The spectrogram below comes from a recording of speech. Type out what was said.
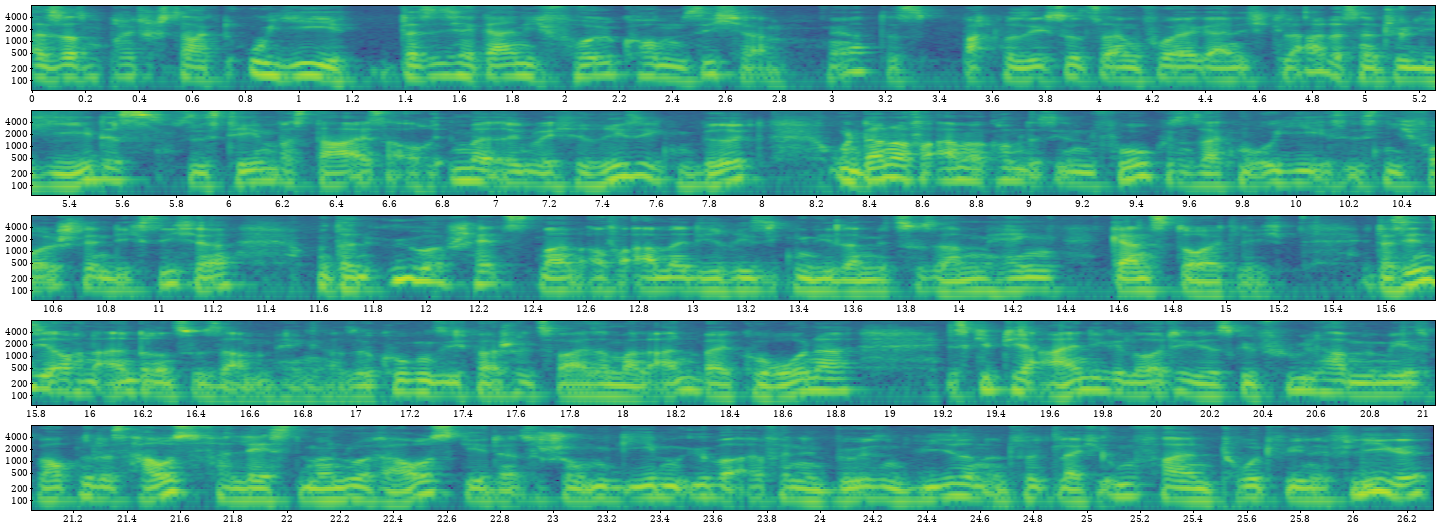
also dass man praktisch sagt, oh je, das ist ja gar nicht vollkommen sicher. Ja, das macht man sich sozusagen vorher gar nicht klar, dass natürlich jedes System, was da ist, auch immer irgendwelche Risiken birgt. Und dann auf einmal kommt es in den Fokus und sagt man, oh je, es ist nicht vollständig sicher. Und dann überschätzt man auf einmal die Risiken, die damit zusammenhängen, ganz deutlich. Das sehen Sie auch in anderen Zusammenhängen. Also gucken Sie sich beispielsweise mal an bei Corona. Es gibt hier einige Leute, die das Gefühl haben, wenn man jetzt überhaupt nur das Haus verlässt, wenn man nur rausgeht, also schon umgeben überall von den bösen Viren und wird gleich umfallen, tot wie eine Fliege.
